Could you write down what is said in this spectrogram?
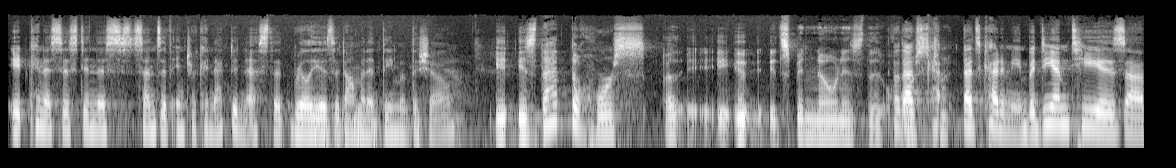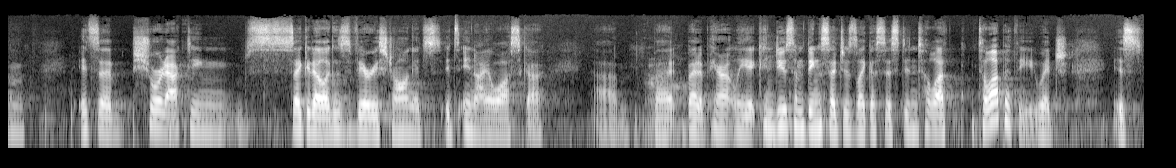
it can assist in this sense of interconnectedness that really is a dominant theme of the show. Is that the horse? Uh, it, has been known as the. Oh, that's that's ketamine, but DMT is um, it's a short-acting psychedelic. It's very strong. It's it's in ayahuasca, um, but but apparently it can do some things such as like assist in tele- telepathy, which is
